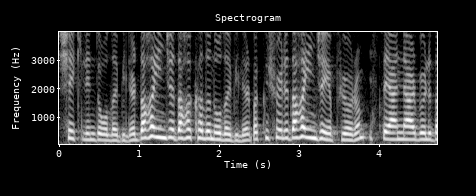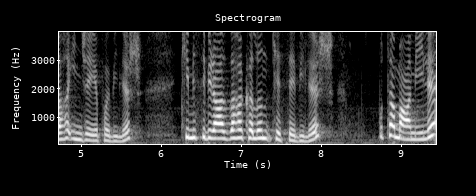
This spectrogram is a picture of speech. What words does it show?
şeklinde olabilir. Daha ince, daha kalın olabilir. Bakın şöyle daha ince yapıyorum. İsteyenler böyle daha ince yapabilir. Kimisi biraz daha kalın kesebilir. Bu tamamıyla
